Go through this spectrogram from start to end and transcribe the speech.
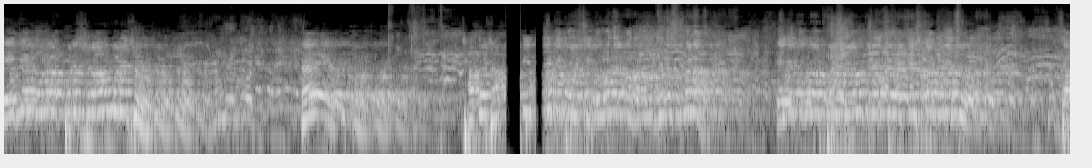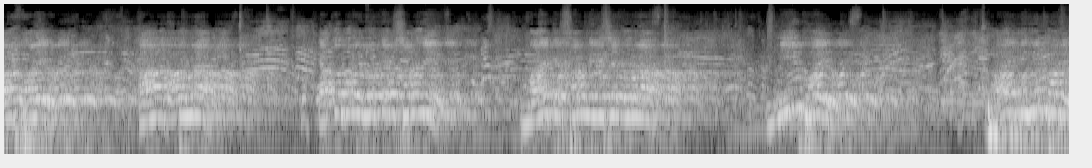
এই যে তোমরা পরিশ্রম করেছ। বলছি? তোমাদের এই যে তোমরা পরিশ্রম চেষ্টা করেছ লোকের সামনে মায়ের সামনে এসে তোমরা নির্ভয়ে ভয়বিহীন ভাবে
